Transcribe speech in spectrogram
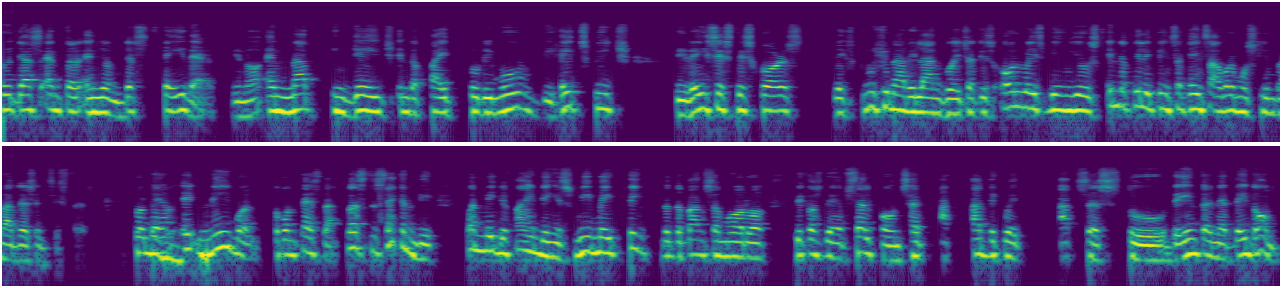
to just enter and you know, just stay there, you know, and not engage in the fight to remove the hate speech, the racist discourse, the exclusionary language that is always being used in the Philippines against our Muslim brothers and sisters. So they're mm-hmm. enabled to contest that. Plus, the secondly, one major finding is we may think that the Bangsamoro, because they have cell phones, have adequate access to the internet. They don't.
